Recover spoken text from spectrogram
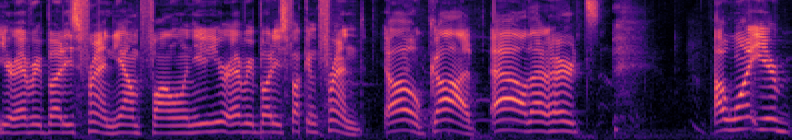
You're everybody's friend. Yeah, I'm following you. You're everybody's fucking friend. Oh god. Ow, that hurts. I want your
